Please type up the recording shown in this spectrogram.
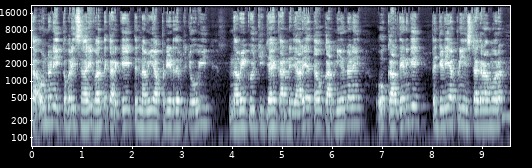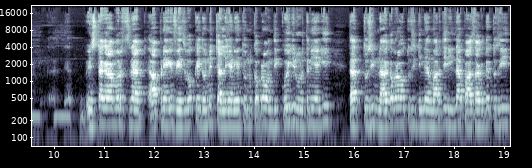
ਤਾਂ ਉਹਨਾਂ ਨੇ ਇੱਕ ਵਾਰੀ ਸਾਰੀ ਬੰਦ ਕਰਕੇ ਤੇ ਨਵੀਂ ਅਪਡੇਟ ਦੇ ਵਿੱਚ ਜੋ ਵੀ ਨਵੀਂ ਕੋਈ ਚੀਜ਼ਾਂ ਇਹ ਕਰਨ ਜਾ ਰਹੇ ਆ, ਤਾਂ ਉਹ ਕਰਨੀ ਉਹਨਾਂ ਨੇ, ਉਹ ਕਰ ਦੇਣਗੇ। ਤੇ ਜਿਹੜੀ ਆਪਣੀ ਇੰਸਟਾਗ੍ਰam ਔਰ ਇੰਸਟਾਗ੍ਰam ਔਰ ਸਨੈਪ ਆਪਣੇ ਹੈਗੇ ਫੇਸਬੁੱਕ ਇਹ ਦੋਨੇ ਚੱਲ ਜਾਣੀਆਂ, ਤੁਹਾਨੂੰ ਘਬਰਾਉਣ ਦੀ ਕੋਈ ਜ਼ਰੂਰਤ ਨਹੀਂ ਹੈਗੀ। ਤਾਂ ਤੁਸੀਂ ਨਾ ਘਬਰਾਓ, ਤੁਸੀਂ ਜਿੰਨੇ ਮਰਜ਼ੀ ਰੀਲਾਂ ਪਾ ਸਕਦੇ ਹੋ, ਤੁਸੀਂ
